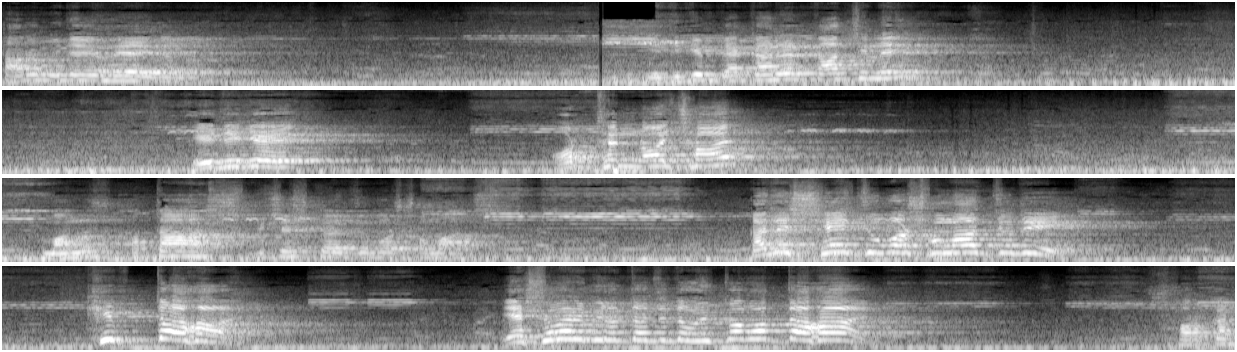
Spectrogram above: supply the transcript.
তারও বিদায় হয়ে গেল। এদিকে বেকারের কাজ নেই। এদিকে অর্থের নয় ছয়। মানুষ হতাশ, বিশেষ করে যুব সমাজ। কাজে সেই যুব সমাজ যদি ক্ষিপ্ত হয়, এসবের বিরুদ্ধে যদি ঐক্যবদ্ধ হয়, সরকার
